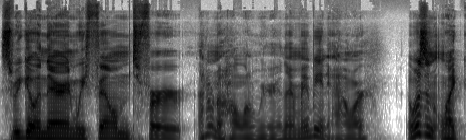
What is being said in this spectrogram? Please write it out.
so we go in there and we filmed for I don't know how long we were in there, maybe an hour. It wasn't like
